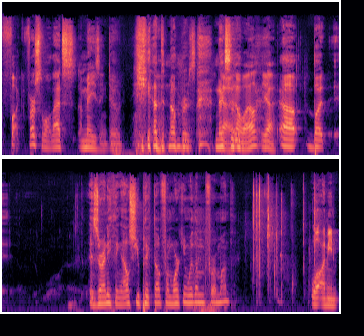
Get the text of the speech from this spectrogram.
fuck. First of all, that's amazing, dude. he had the numbers next Yeah, to I know. the Well, yeah. Uh, but is there anything else you picked up from working with him for a month? Well, I mean,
